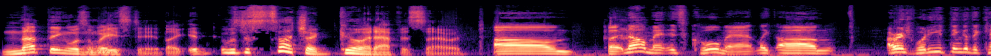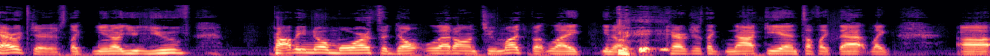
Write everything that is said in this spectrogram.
nothing was Mhm. wasted. Like it, it was just such a good episode. Um, but no, man, it's cool, man. Like, um, Arish, what do you think of the characters? Like, you know, you you've probably know more, so don't let on too much. But like, you know, characters like Nakia and stuff like that. Like, uh,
